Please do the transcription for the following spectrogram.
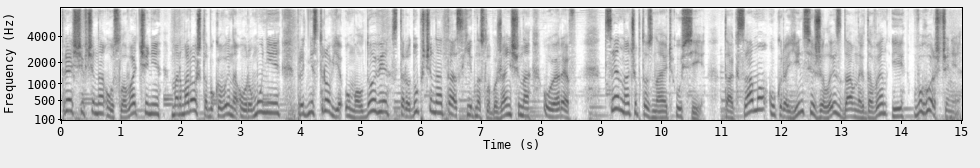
Прящівщина у Словаччині, Мармарош та Буковина у Румунії, Придністров'я у Молдові, Стародубщина та Східна Слобожанщина у РФ. Це, начебто, знають усі. Так само українці жили з давних давен і в Угорщині.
